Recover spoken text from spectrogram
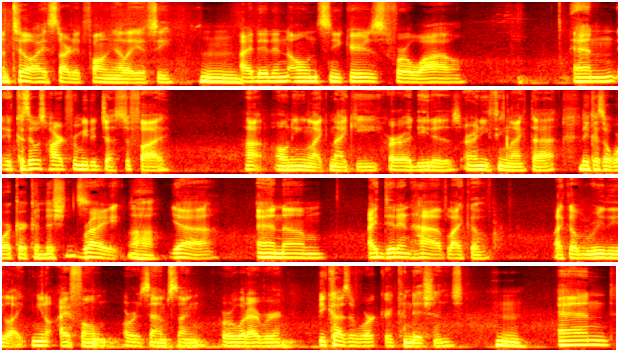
until I started following LAFC. I didn't own sneakers for a while, and because it, was hard for me to justify owning like Nike or Adidas or anything like that. because of worker conditions Right. uh-huh Yeah, and um, I didn't have like a like a really like you know iPhone or a Samsung or whatever because of worker conditions, and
